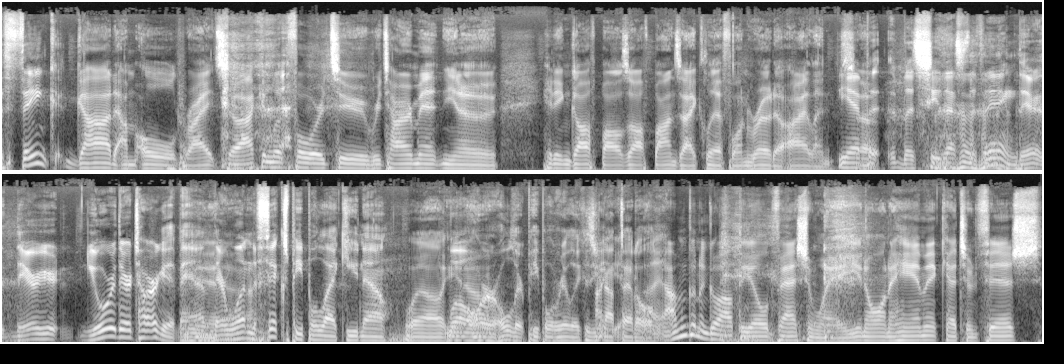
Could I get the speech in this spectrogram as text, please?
thank God I'm old right? So I can look forward to retirement you know hitting golf balls off Bonsai Cliff on Rhoda Island Yeah, So- but, but see, that's the thing. They're they're your, you're their target, man. They're Yeah. wanting to fix people like you now. well you Well, know, or older people, really, because you're not that old. I, am gonna go out the old-fashioned way you know on a hammock catching fish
